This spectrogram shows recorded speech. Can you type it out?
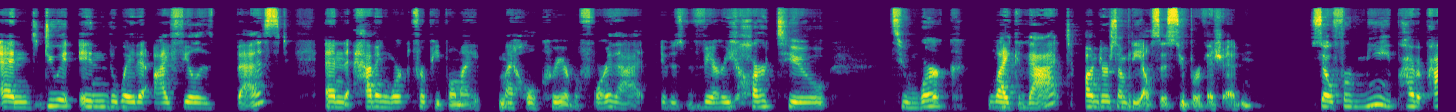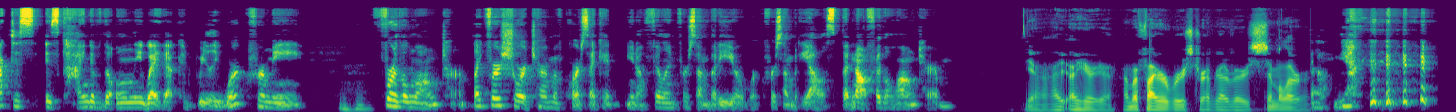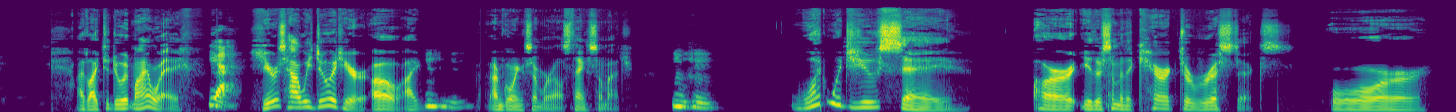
and do it in the way that I feel is best and having worked for people my my whole career before that it was very hard to to work like that under somebody else's supervision. So for me private practice is kind of the only way that could really work for me mm-hmm. for the long term. Like for a short term of course i could you know fill in for somebody or work for somebody else but not for the long term. Yeah i, I hear you i'm a fire rooster. I've got a very similar oh, yeah I'd like to do it my way. Yeah. Here's how we do it here. Oh, I, mm-hmm. I'm going somewhere else. Thanks so much. Mm-hmm. What would you say are either some of the characteristics or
